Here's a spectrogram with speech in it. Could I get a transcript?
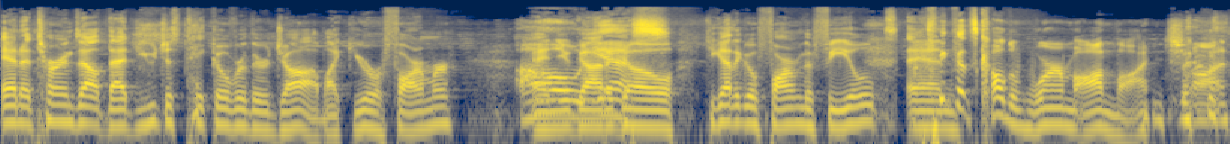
and it turns out that you just take over their job. Like you're a farmer, and Oh, you gotta yes. go. You gotta go farm the fields. And I think that's called Wurm Online, John.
